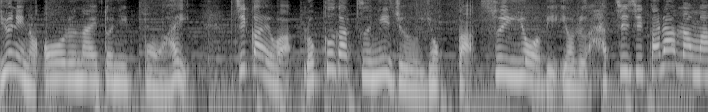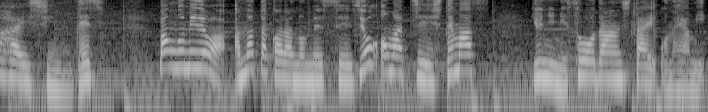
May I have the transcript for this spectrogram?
ユニのオールナイトニッポン愛。次回は6月24日水曜日夜8時から生配信です。番組ではあなたからのメッセージをお待ちしてます。ユニに相談したいお悩み、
